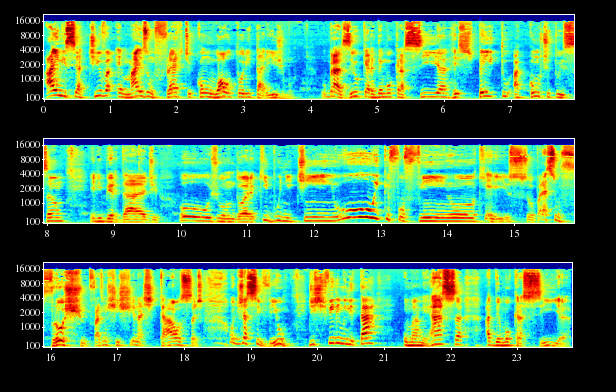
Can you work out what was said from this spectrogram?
A iniciativa é mais um flerte com o autoritarismo. O Brasil quer democracia, respeito à Constituição e liberdade. Ô oh, João Dória, que bonitinho, ui, que fofinho, que é isso? Parece um frouxo que faz um xixi nas calças. Onde já se viu desfile militar uma ameaça à democracia.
